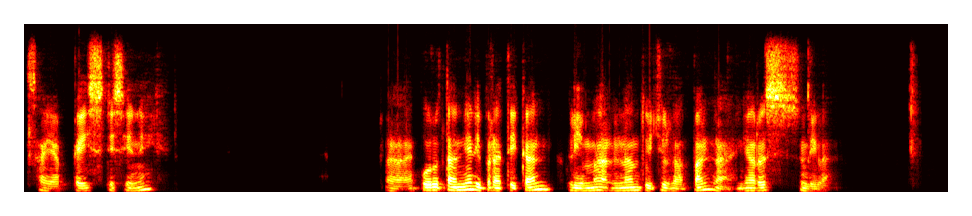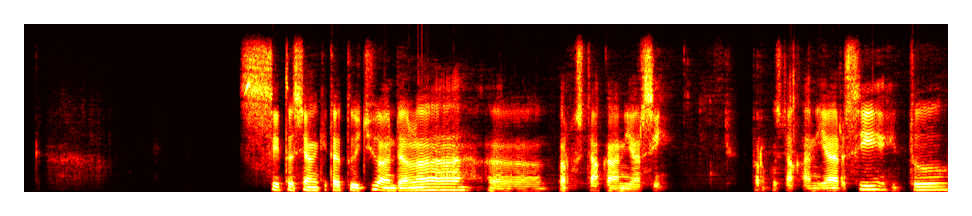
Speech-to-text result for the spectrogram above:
Saya paste di sini. Nah, urutannya diperhatikan 5, 6, 7, 8, nah ini harus 9. Situs yang kita tuju adalah uh, perpustakaan YRC perpustakaan Yarsi itu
